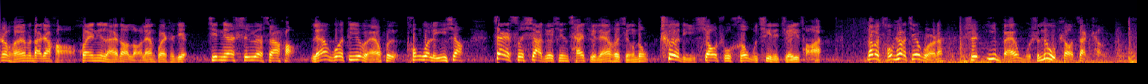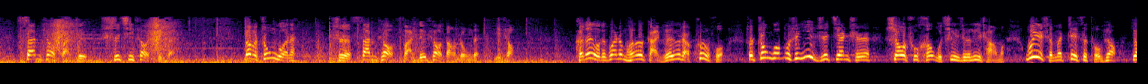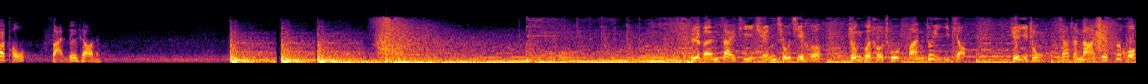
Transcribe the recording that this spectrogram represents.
观众朋友们，大家好，欢迎您来到老梁观世界。今年十一月三号，联合国第一委员会通过了一项再次下决心采取联合行动，彻底消除核武器的决议草案。那么投票结果呢？是一百五十六票赞成，三票反对，十七票弃权。那么中国呢？是三票反对票当中的一票。可能有的观众朋友感觉有点困惑。说中国不是一直坚持消除核武器的这个立场吗？为什么这次投票要投反对票呢？日本再提全球契合，中国投出反对一票。决议中夹着哪些私货？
